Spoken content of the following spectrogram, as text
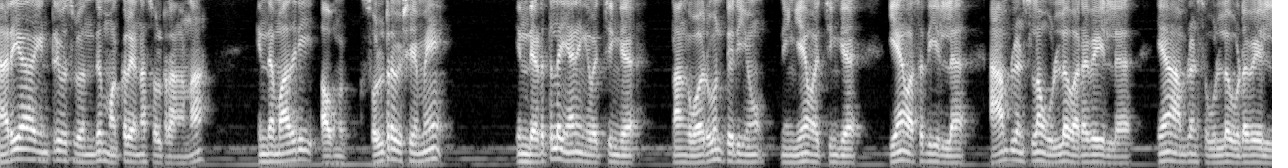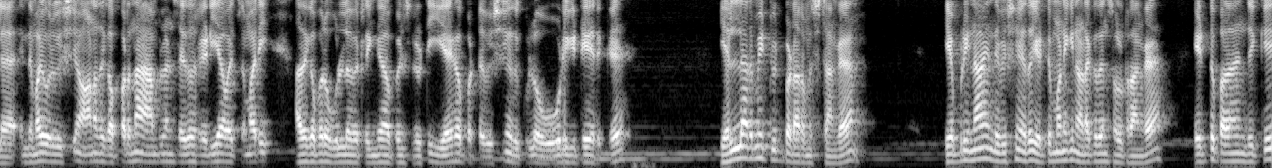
நிறையா இன்டர்வியூஸில் வந்து மக்கள் என்ன சொல்கிறாங்கன்னா இந்த மாதிரி அவங்க சொல்கிற விஷயமே இந்த இடத்துல ஏன் நீங்கள் வச்சீங்க? நாங்கள் வருவோம்னு தெரியும். நீங்கள் ஏன் வச்சீங்க? ஏன் வசதி இல்லை? ஆம்புலன்ஸ்லாம் உள்ளே வரவே இல்லை. ஏன் ஆம்புலன்ஸை உள்ளே விடவே இல்லை? இந்த மாதிரி ஒரு விஷயம் ஆனதுக்கப்புறம் தான் ஆம்புலன்ஸ் ஏதோ ரெடியாக வச்ச மாதிரி அதுக்கப்புறம் உள்ளே விடுறீங்க அப்படின்னு சொல்லிட்டு ஏகப்பட்ட விஷயம் இதுக்குள்ளே ஓடிக்கிட்டே இருக்குது எல்லாருமே ட்வீட் பண்ண ஆரம்பிச்சிட்டாங்க. எப்படின்னா இந்த விஷயம் ஏதோ எட்டு மணிக்கு நடக்குதுன்னு சொல்கிறாங்க எட்டு பதினஞ்சுக்கு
